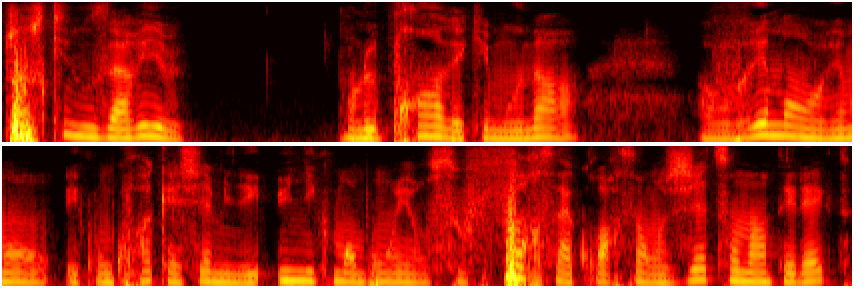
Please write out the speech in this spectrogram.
tout ce qui nous arrive, on le prend avec Emouna, vraiment, vraiment, et qu'on croit qu'Hachem il est uniquement bon et on se force à croire ça, on jette son intellect,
